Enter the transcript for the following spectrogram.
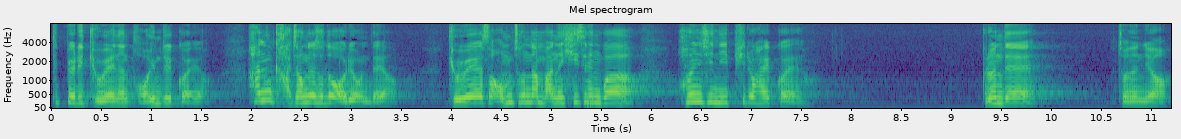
특별히 교회는 더 힘들 거예요. 한 가정에서도 어려운데요. 교회에서 엄청난 많은 희생과 헌신이 필요할 거예요. 그런데 저는요,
